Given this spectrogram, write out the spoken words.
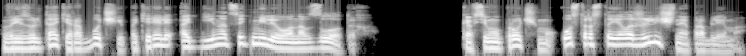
В результате рабочие потеряли 11 миллионов злотых. Ко всему прочему, остро стояла жилищная проблема.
